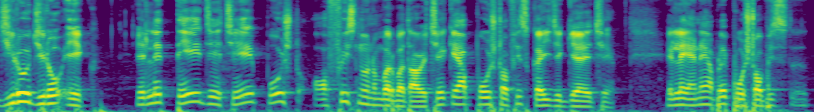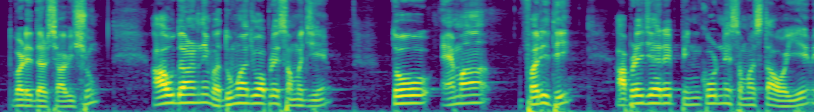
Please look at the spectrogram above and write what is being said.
જીરો જીરો એક એટલે તે જે છે, પોસ્ટ ઓફિસનો નંબર બતાવે છે કે આ પોસ્ટ ઓફિસ કઈ જગ્યાએ છે. એટલે એને આપણે પોસ્ટ ઓફિસ વડે દર્શાવીશું. આ ઉદાહરણને વધુમાં જો આપણે સમજીએ, તો એમાં ફરીથી આપણે જ્યારે પિનકોડને સમજતા હોઈએ,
